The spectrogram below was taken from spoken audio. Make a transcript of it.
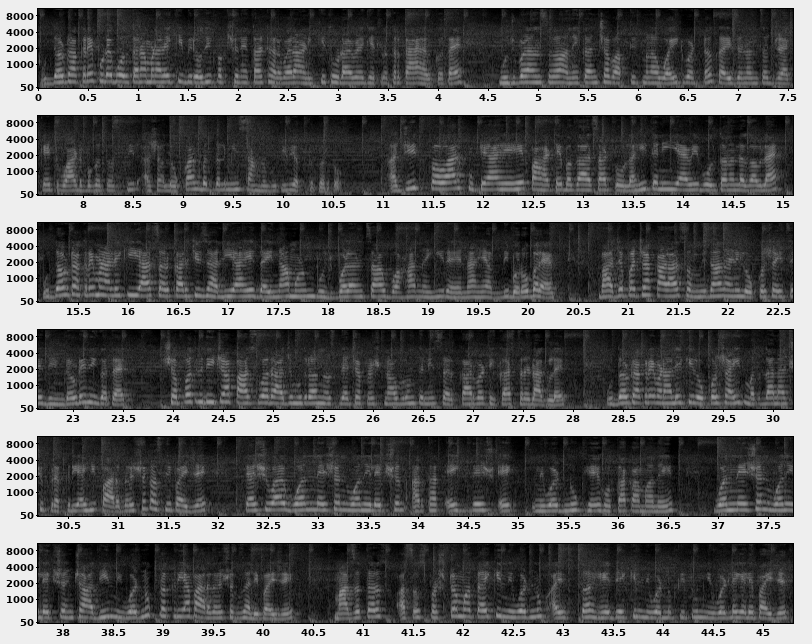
उद्धव ठाकरे पुढे बोलताना म्हणाले की विरोधी पक्षनेता ठरवायला आणखी थोडा वेळ घेतला तर काय हरकत आहे? भुजबळांसह अनेकांच्या बाबतीत मला वाईट वाटतं. काही जणांचं जॅकेट वाट बघत असतील अशा लोकांबद्दल मी सहानुभूती व्यक्त करतो. अजित पवार कुठे आहे हे पहाटे बघा असा टोलाही त्यांनी यावेळी बोलताना लगावलाय. उद्धव ठाकरे म्हणाले की या सरकारची झाली आहे दैना म्हणून भुजबळांचा वहा नाही रहना हे अगदी बरोबर आहे. भाजपच्या काळात संविधान आणि लोकशाहीचे धिंडवडे निघत आहेत. शपथविधीच्या पासवर राजमुद्रा नसल्याच्या प्रश्नावरून त्यांनी सरकारवर टीकास्त्र डागलंय. उद्धव ठाकरे म्हणाले की लोकशाहीत मतदानाची प्रक्रिया ही पारदर्शक असली पाहिजे. त्याशिवाय वन नेशन वन इलेक्शन अर्थात एक देश एक निवडणूक हे होता कामा नये. वन नेशन वन इलेक्शनच्या आधी निवडणूक प्रक्रिया पारदर्शक झाली पाहिजे. माझं तर असं स्पष्ट मत आहे की निवडणूक आयुक्त हे देखील निवडणुकीतून निवडले गेले पाहिजेत.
